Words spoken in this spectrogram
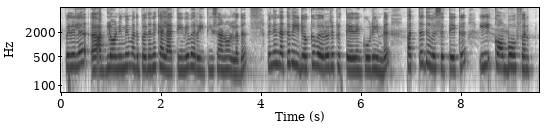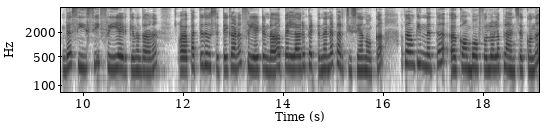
അപ്പോൾ ഇതിൽ അഗ്ലോണിമയും അതുപോലെ തന്നെ കലാത്തീന്റെയും വെറൈറ്റീസ് ആണ് ഉള്ളത്. പിന്നെ ഇന്നത്തെ വീഡിയോക്ക് വേറൊരു പ്രത്യേകതയും കൂടിയുണ്ട് പത്ത് ദിവസത്തേക്ക് ഈ കോംബോ ഓഫറിന്റെ സി സി ഫ്രീ ആയിരിക്കുന്നതാണ്. പത്ത് ദിവസത്തേക്കാണ് ഫ്രീ ആയിട്ടുണ്ടാവുക. അപ്പോൾ എല്ലാവരും പെട്ടെന്ന് തന്നെ പർച്ചേസ് ചെയ്യാൻ നോക്കുക. അപ്പോൾ നമുക്ക് ഇന്നത്തെ കോംബോ ഓഫറിലുള്ള പ്ലാൻസൊക്കെ ഒന്ന്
